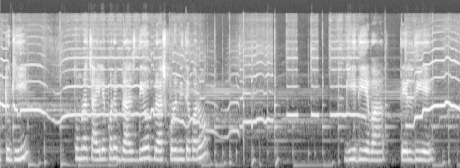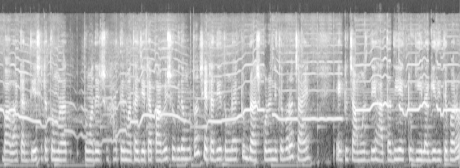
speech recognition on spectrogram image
একটু ঘি। তোমরা চাইলে পরে ব্রাশ দিয়েও ব্রাশ করে নিতে পারো। ঘি দিয়ে বা তেল দিয়ে বা বাটার দিয়ে সেটা তোমরা তোমাদের হাতের মাথায় যেটা পাবে সুবিধা মতন, সেটা দিয়ে তোমরা একটু ব্রাশ করে নিতে পারো। চায় একটু চামচ দিয়ে, হাতা দিয়ে একটু ঘি লাগিয়ে দিতে পারো।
